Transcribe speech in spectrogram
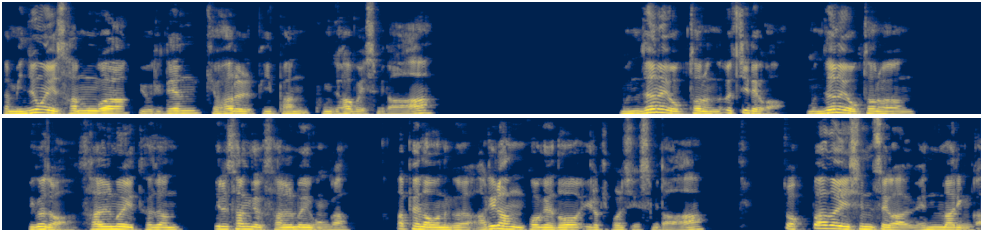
자, 민중의 삶과 유리된 개화를 비판, 풍자하고 있습니다. 문전의 옥토는 어찌 되고, 문전의 옥토는 이거죠. 삶의 터전, 일상적 삶의 공간. 앞에 나오는 그 아리랑 곡에도 이렇게 볼 수 있습니다. 쪽박의 신세가 웬 말인가?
